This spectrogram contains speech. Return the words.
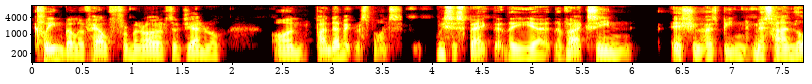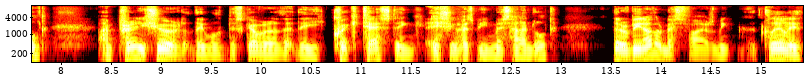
clean bill of health from an Auditor General on pandemic response. We suspect that the uh, the vaccine issue has been mishandled. I'm pretty sure they will discover that the quick testing issue has been mishandled. There have been other misfires. I mean, clearly,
